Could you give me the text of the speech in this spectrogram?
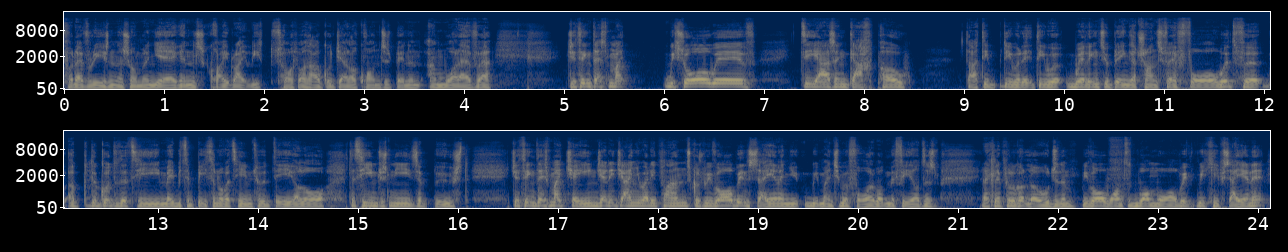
for every reason in the summer, and Jurgen's quite rightly talked about how good Jello Quant has been and, and whatever. Do you think that's my. We saw with Diaz and Gakpo that they, they, were they were willing to bring a transfer forward for a, the good of the team, maybe to beat another team to a deal, or the team just needs a boost. Do you think this might change any January plans? Because we've all been saying, and you, we mentioned before about midfielders, like Liverpool got loads of them. We've all wanted one more. We, we keep saying it.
